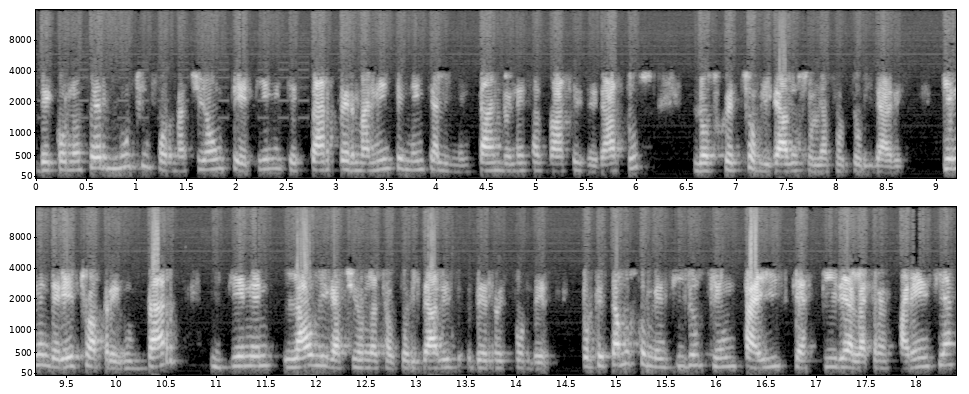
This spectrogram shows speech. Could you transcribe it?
de conocer mucha información que tienen que estar permanentemente alimentando en esas bases de datos, los jueces obligados son las autoridades. Tienen derecho a preguntar y tienen la obligación las autoridades de responder. porque estamos convencidos que un país que aspire a la transparencia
